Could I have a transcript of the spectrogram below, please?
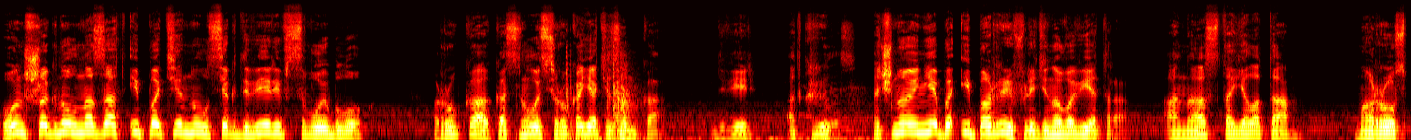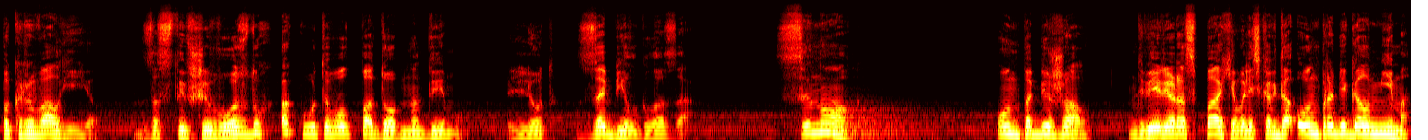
Он шагнул назад и потянулся к двери в свой блок. Рука коснулась рукояти замка. Дверь открылась. Ночное небо и порыв ледяного ветра. Она стояла там. Мороз покрывал ее. Застывший воздух окутывал подобно дыму. Лед забил глаза. «Сынок!» Он побежал. Двери распахивались, когда он пробегал мимо.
